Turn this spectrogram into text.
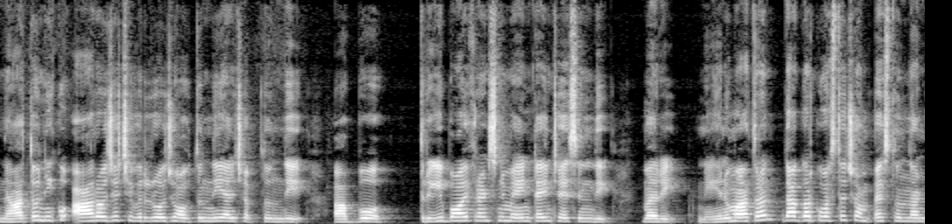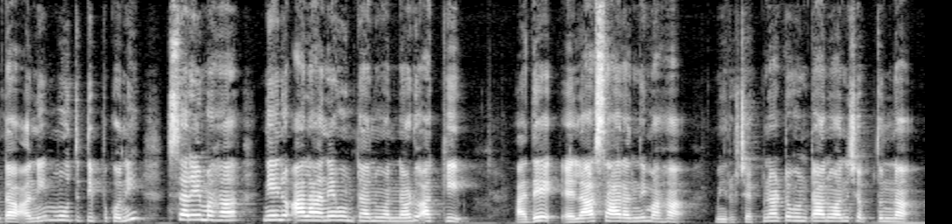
నాతో నీకు ఆ రోజే చివరి రోజు అవుతుంది అని చెప్తుంది. అబ్బో త్రీ బాయ్ ఫ్రెండ్స్ని మెయింటైన్ చేసింది. మరి నేను మాత్రం దగ్గరకు వస్తే చంపేస్తుందంట అని మూతి తిప్పుకొని సరే మహా నేను అలానే ఉంటాను అన్నాడు అక్కి. అదే ఎలా సార్ అంది మహా. మీరు చెప్పినట్టు ఉంటాను అని చెప్తున్నా.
